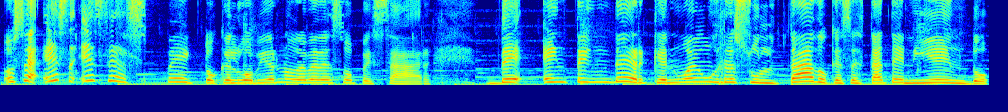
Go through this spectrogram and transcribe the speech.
O sea, es ese aspecto que el gobierno debe de sopesar, de entender que no hay un resultado que se está teniendo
